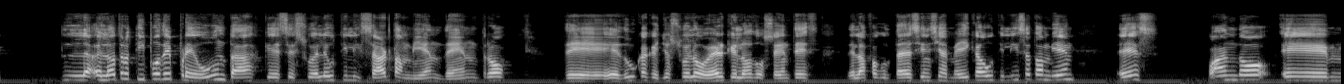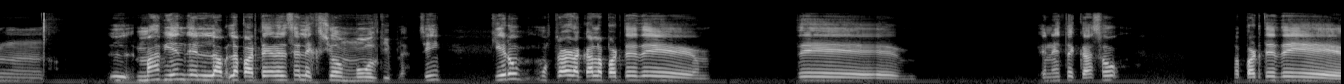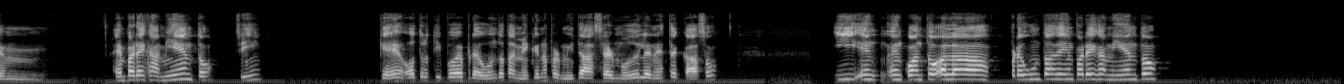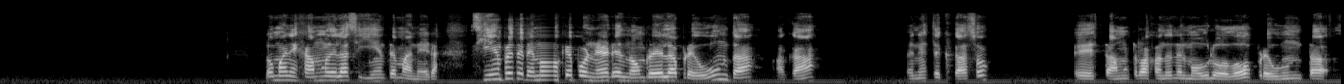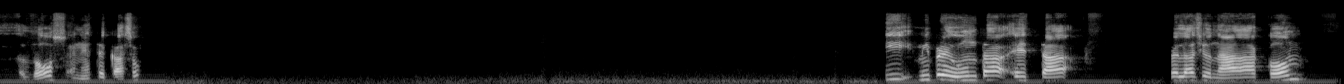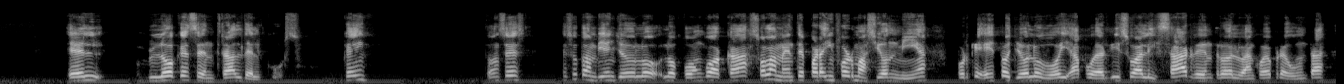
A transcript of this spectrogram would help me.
el otro tipo de preguntas que se suele utilizar también dentro de Educa, que yo suelo ver que los docentes de la Facultad de Ciencias Médicas utilizan también, es cuando em, más bien la, la, parte de selección múltiple, ¿sí? Quiero mostrar acá la parte de, de en este caso, la parte de mm, emparejamiento, ¿sí? Que es otro tipo de pregunta también que nos permite hacer Moodle en este caso. Y en, en cuanto a las preguntas de emparejamiento, lo manejamos de la siguiente manera. Siempre tenemos que poner el nombre de la pregunta acá, en este caso, estamos trabajando en el módulo 2, pregunta 2 en este caso. Y mi pregunta está relacionada con el bloque central del curso. ¿Ok? Entonces, eso también yo lo, lo, pongo acá solamente para información mía, porque esto yo lo voy a poder visualizar dentro del banco de preguntas.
